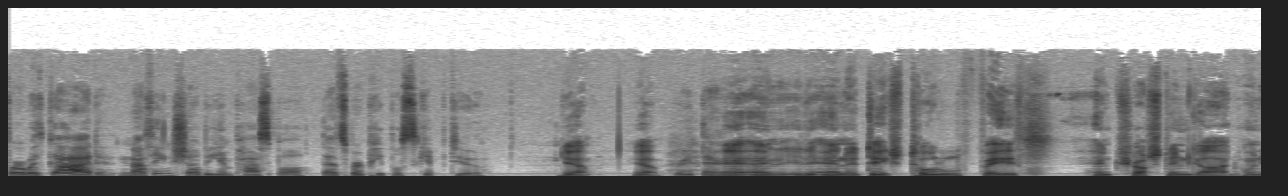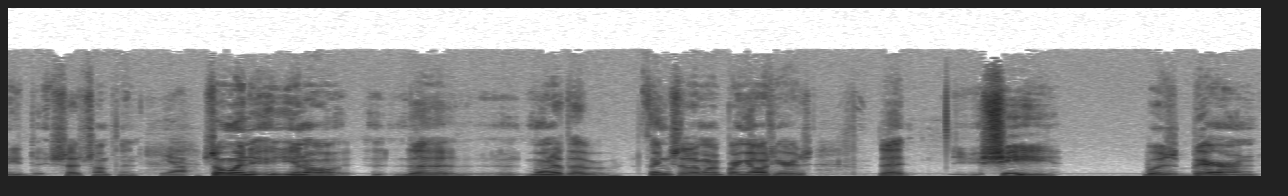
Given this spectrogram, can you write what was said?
For with God nothing shall be impossible. That's where people skip to, Yeah. Yeah. right there. And, and and it takes total faith and trust in God when He says something. Yep. So when you know the one of the things that I want to bring out here is that she was barren,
